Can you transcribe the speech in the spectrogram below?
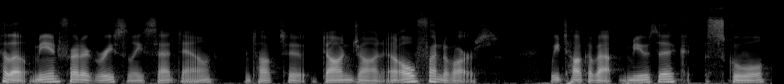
Hello, me and Fredrick recently sat down and talk to Don Jon, an old friend of ours. We talk about music, school,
